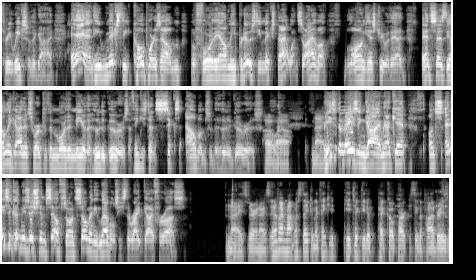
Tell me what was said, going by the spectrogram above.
three weeks with the guy. And he mixed the Coal Porters album before the album he produced. He mixed that one. So I have a long history with Ed. Ed says the only guy that's worked with him more than me are the Hoodoo Gurus. I think he's done six albums with the Hoodoo Gurus. Oh wow, nice. He's an amazing guy. I mean, I can't, on, and he's a good musician himself. So on so many levels, he's the right guy for us. Nice, very nice. And if I'm not mistaken, I think he he took you to Petco Park to see the Padres.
